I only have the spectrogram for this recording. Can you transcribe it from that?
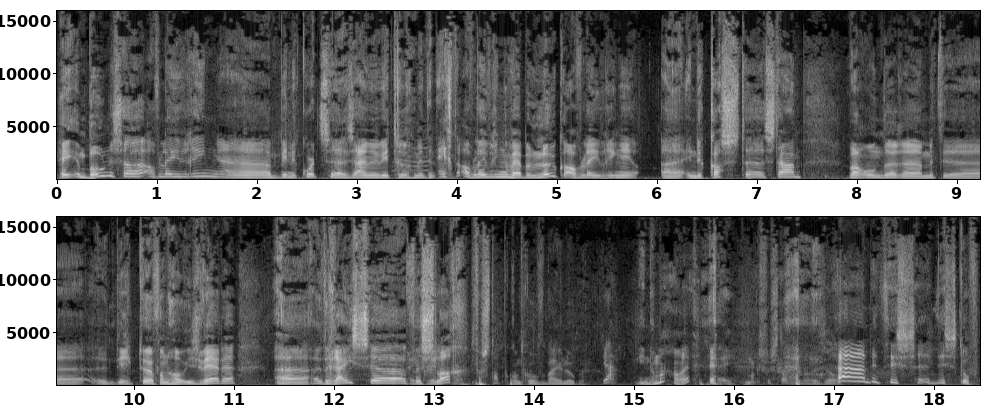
Hey, een bonusaflevering. Uh, binnenkort uh, zijn we weer terug met een echte aflevering. We hebben leuke afleveringen in de kast staan. Waaronder met de directeur van Hoyerswerda. het reisverslag. Hey, hey, Verstappen komt gewoon voorbij lopen. Ja, niet normaal hè? Hey, Max Verstappen, dat is wel... ah, dit is, dit is tof.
